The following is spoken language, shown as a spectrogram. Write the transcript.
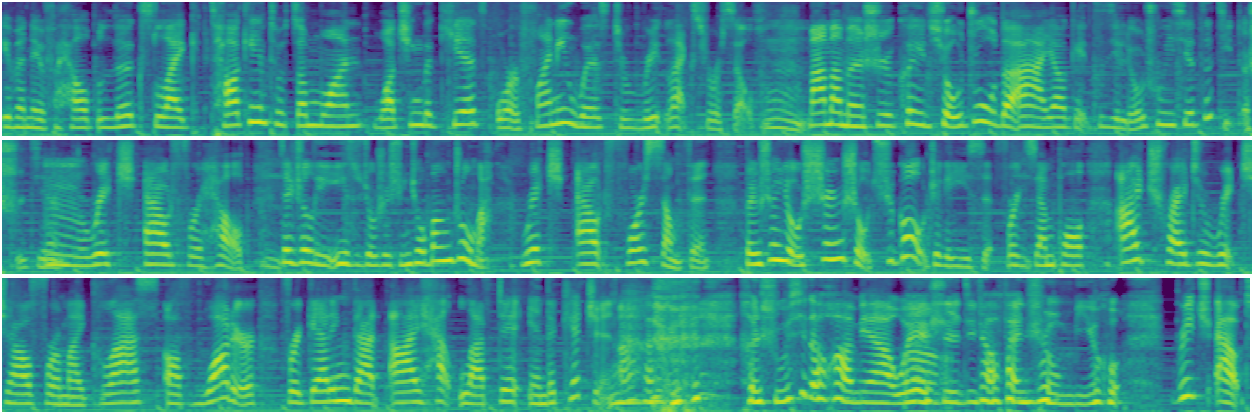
even if help looks like talking to someone, watching the kids, or finding ways to relax yourself。嗯，妈妈们是可以求助的啊，要给自己留出一些自己的时间。嗯，reach out for help，、在这里意思就是寻求帮助嘛。reach out for something 本身有伸手去够这个意思。For example, I tried to reach out for my glass of water, forgetting that I had left it in the kitchen. 很熟悉的画面啊，我也是经常犯这种迷惑。Reach out，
